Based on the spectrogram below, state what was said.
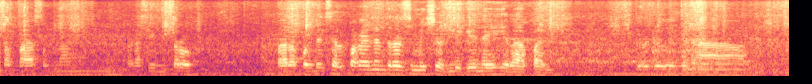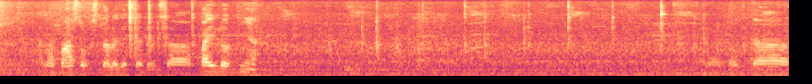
nakapasok ng nakasintro. Para pag nagsalpa kayo ng transmission, hindi kayo nahihirapan. Siguraduhin nyo na nakapasok talaga siya doon sa pilot niya. Pagka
